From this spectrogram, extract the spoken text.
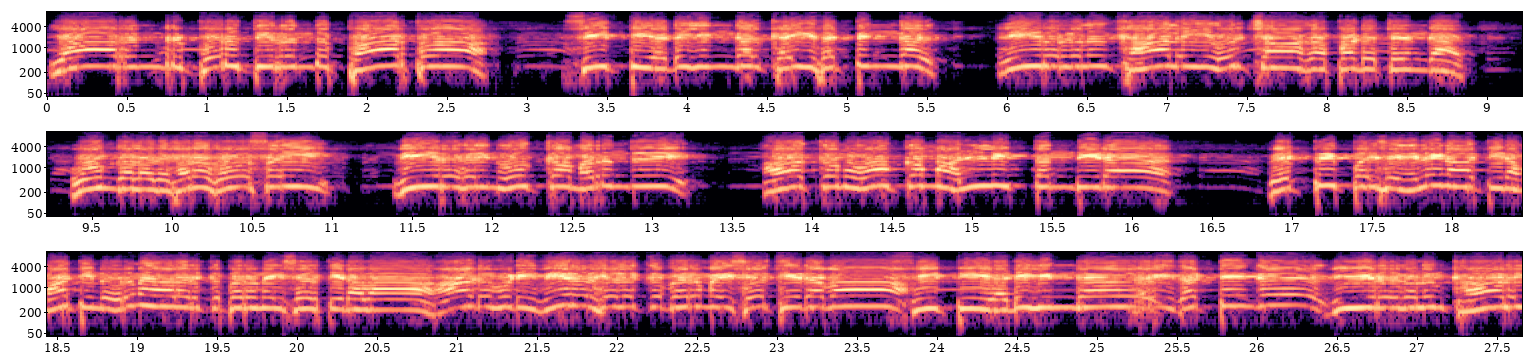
யார் என்று பொறுத்திருந்து பார்ப்பா சீட்டி அடியுங்கள் கை தட்டுங்கள் வீரர்களும் காலை உற்சாகப்படுத்துங்கள். உங்களது கரகோசை வீரர்களின் ஊக்கம் அருந்து ஆக்கம் ஊக்கம் அள்ளி தந்திட. வெற்றி பரிசை நிலைநாட்டிட மாட்டின் உரிமையாளருக்கு பெருமை சேர்த்திடவா. ஆடுபுடி வீரர்களுக்கு பெருமை சேர்த்திடவா. சீட்டி அடியுங்கள் கை தட்டுங்கள். வீரர்களும் காலை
